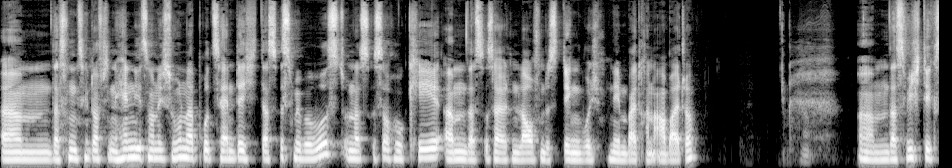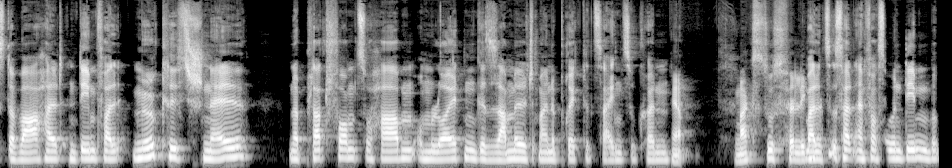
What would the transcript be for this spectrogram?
Ähm, das funktioniert auf den Handys noch nicht so hundertprozentig. Das ist mir bewusst und das ist auch okay. Ähm, das ist halt ein laufendes Ding, wo ich nebenbei dran arbeite. Ja. Ähm, das Wichtigste war halt in dem Fall möglichst schnell eine Plattform zu haben, um Leuten gesammelt meine Projekte zeigen zu können. Ja. Magst du es verlinken? Weil es ist halt einfach so in dem.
